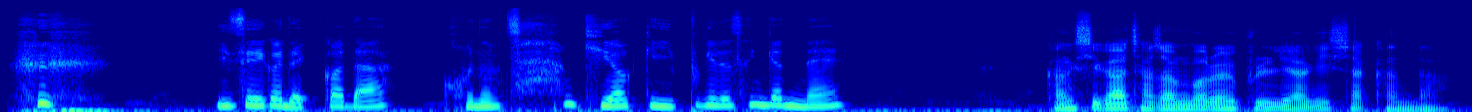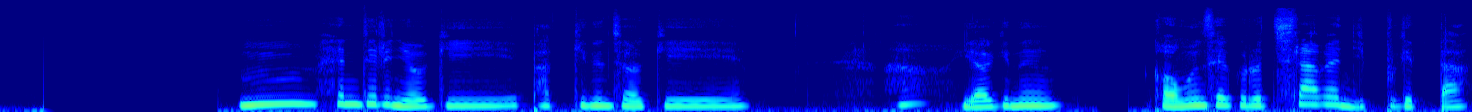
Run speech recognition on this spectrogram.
이제 이거 내 거다. 그놈 참 귀엽게 이쁘게도 생겼네. 강 씨가 자전거를 분리하기 시작한다. 음, 핸들은 여기, 바퀴는 저기. 아, 여기는 검은색으로 칠하면 이쁘겠다.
